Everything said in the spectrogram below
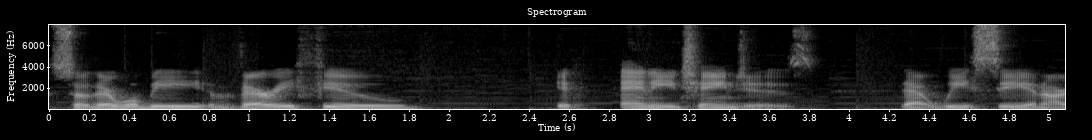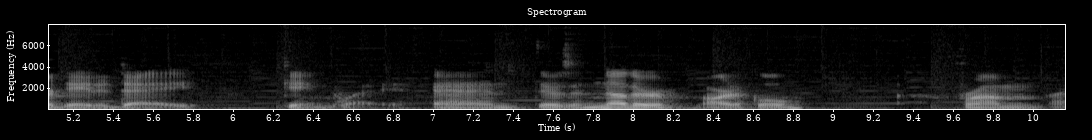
So there will be very few, if any, changes that we see in our day to day gameplay. And there's another article from uh,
